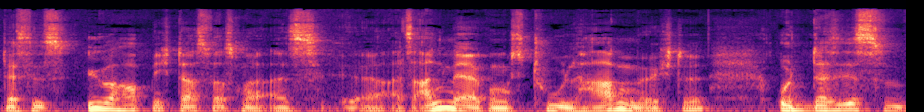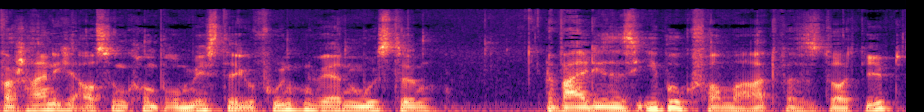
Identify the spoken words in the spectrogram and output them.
Das ist überhaupt nicht das, was man als, äh, als Anmerkungstool haben möchte. Und das ist wahrscheinlich auch so ein Kompromiss, der gefunden werden musste weil dieses E-Book-Format, was es dort gibt,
